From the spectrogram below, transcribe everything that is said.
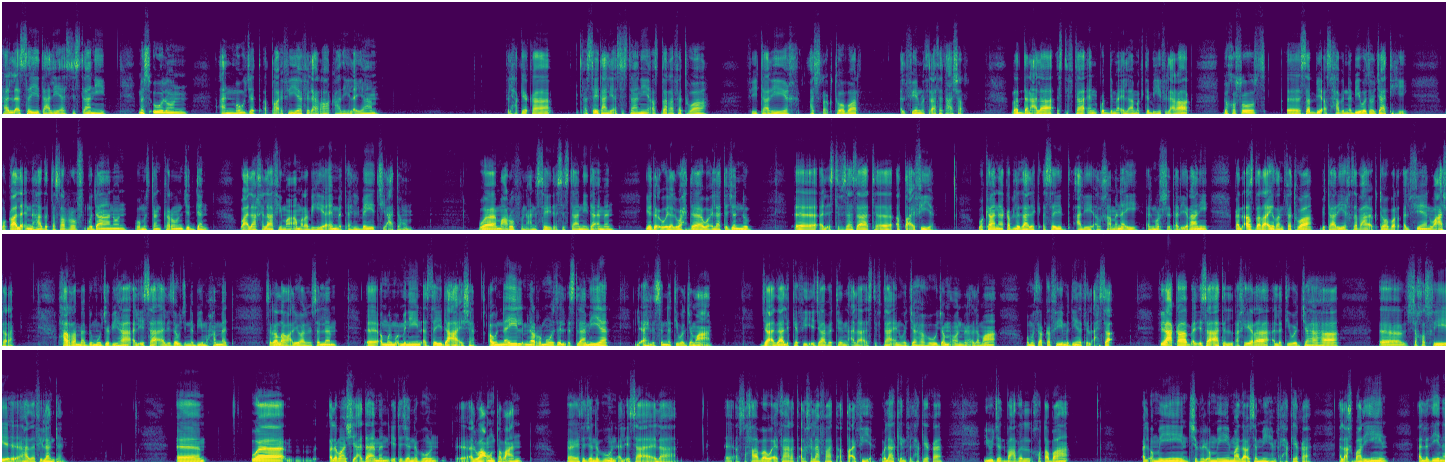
هل السيد علي السيستاني مسؤول عن موجة الطائفية في العراق هذه الأيام؟ في الحقيقة السيد علي السيستاني أصدر فتوى في تاريخ 10 أكتوبر 2013 ردا على استفتاء قدم إلى مكتبه في العراق بخصوص آه، سب أصحاب النبي وزوجاته وقال إن هذا التصرف مدان ومستنكر جدا وعلى خلاف ما أمر به أئمة أهل البيت شيعتهم. ومعروف عن السيد السيستاني دائما يدعو إلى الوحدة وإلى تجنب آه، الاستفزازات آه، الطائفية. وكان قبل ذلك السيد علي الخامنئي المرشد الإيراني قد أصدر أيضا فتوى بتاريخ 7 أكتوبر 2010 حرم بموجبها الإساءة لزوج النبي محمد صلى الله عليه وآله وسلم آه، أم المؤمنين السيدة عائشة أو النيل من الرموز الإسلامية لأهل السنة والجماعة. جاء ذلك في إجابة على استفتاء وجهه جمع من علماء ومثقفي مدينة الأحساء. في أعقاب الإساءات الأخيرة التي وجهها آه، شخص في هذا في لندن. وعلماء الشيعة دائما يتجنبون آه، الواعون طبعا آه، يتجنبون الإساءة إلى آه، الصحابة وإثارة الخلافات الطائفية. ولكن في الحقيقة يوجد بعض الخطباء الأميين شبه الأميين ماذا أسميهم في الحقيقة؟ الأخباريين الذين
